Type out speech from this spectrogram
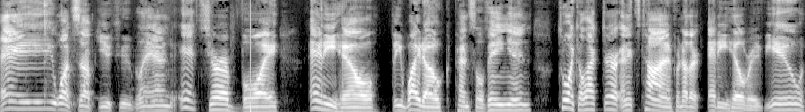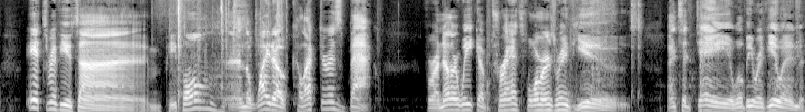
Hey, what's up, YouTube land? It's your boy, Eddie Hill, the White Oak, Pennsylvanian toy collector, and it's time for another Eddie Hill review. It's review time, people, and the White Oak collector is back for another week of Transformers reviews. And today we'll be reviewing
